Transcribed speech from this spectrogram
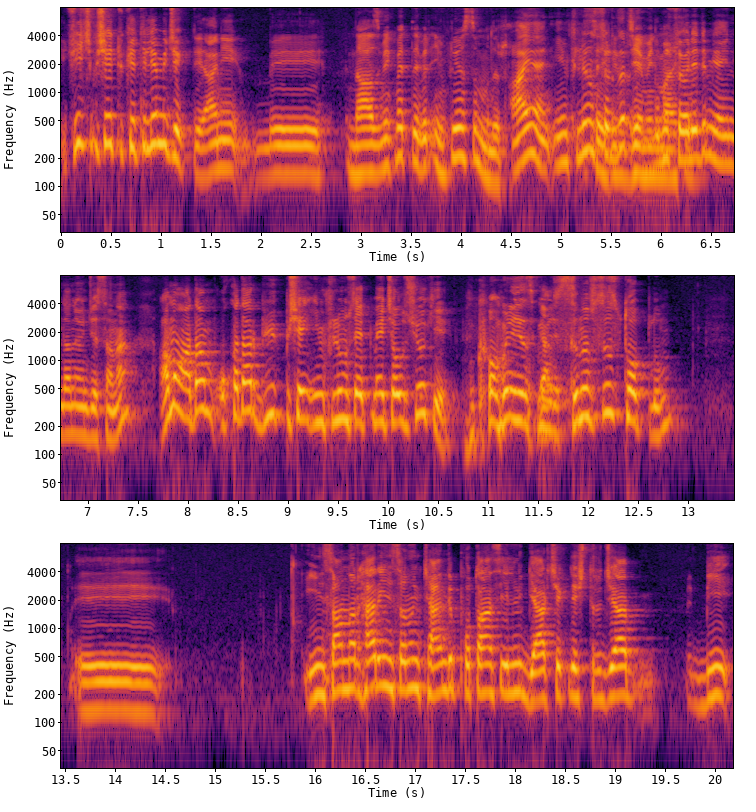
hiçbir şey tüketilemeyecekti. Yani e, Nazım Hikmet de bir influencer mıdır? aynen Sevgili influencer'dır. Cemil Bunu Market. söyledim yayından önce sana. Ama adam o kadar büyük bir şey influence etmeye çalışıyor ki. Komünizm. Ya sınıfsız toplum e, insanlar her insanın kendi potansiyelini gerçekleştireceği bir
